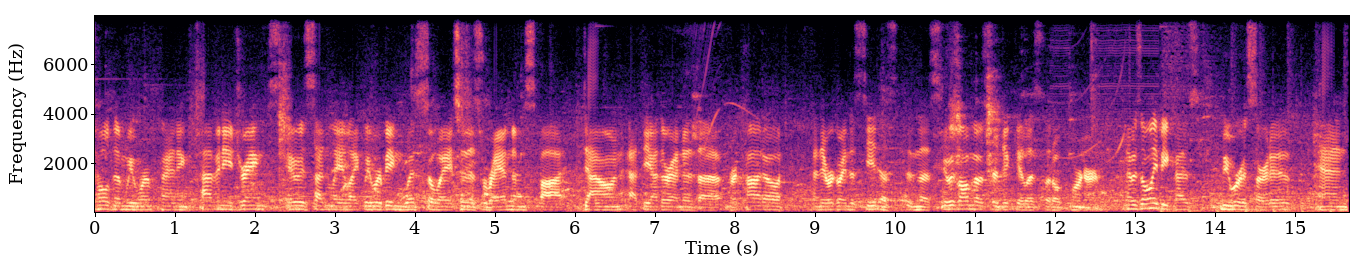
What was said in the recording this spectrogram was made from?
told them we weren't planning to have any drinks, it was suddenly like we were being whisked away to this random spot down at the other end of the Mercado. And they were going to seat us in this, it was almost ridiculous little corner. It was only because we were assertive and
